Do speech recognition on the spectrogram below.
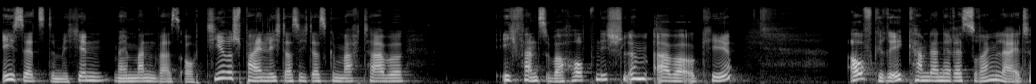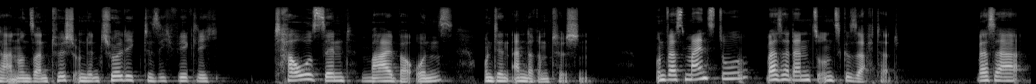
Ich setzte mich hin. Meinem Mann war es auch tierisch peinlich, dass ich das gemacht habe. Ich fand es überhaupt nicht schlimm, aber okay. Aufgeregt kam dann der Restaurantleiter an unseren Tisch und entschuldigte sich wirklich tausendmal bei uns und den anderen Tischen. Und was meinst du, was er dann zu uns gesagt hat? Was er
